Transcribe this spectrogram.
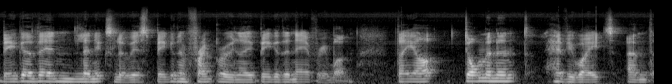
bigger than Lennox Lewis, bigger than Frank Bruno, bigger than everyone. They are dominant heavyweights and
